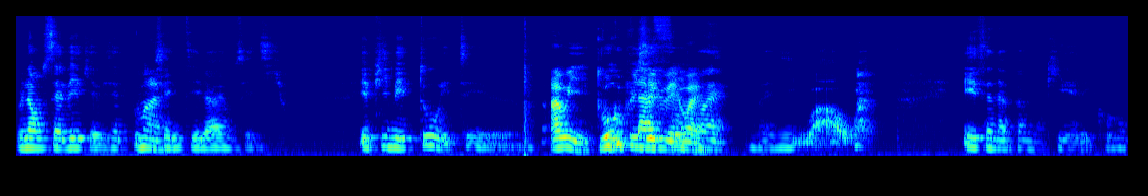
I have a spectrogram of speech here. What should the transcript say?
Mais là, on savait qu'il y avait cette potentialité-là et on s'est dit. Et puis, mes taux étaient. euh, Ah oui, beaucoup au plus plafond, élevé, ouais. On m'a dit, waouh! Et ça n'a pas manqué à l'écho.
